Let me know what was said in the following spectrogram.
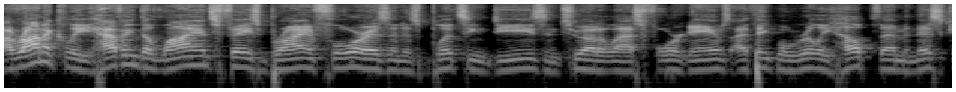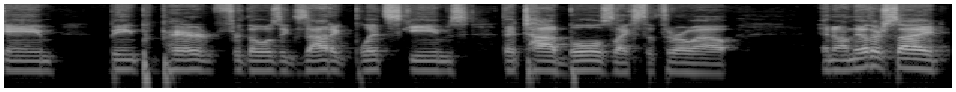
Ironically, having the Lions face Brian Flores and his blitzing D's in two out of the last four games, I think will really help them in this game, being prepared for those exotic blitz schemes that Todd Bowles likes to throw out. And on the other side,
